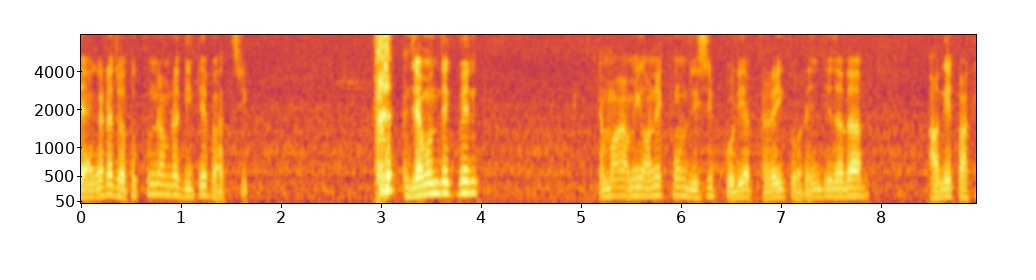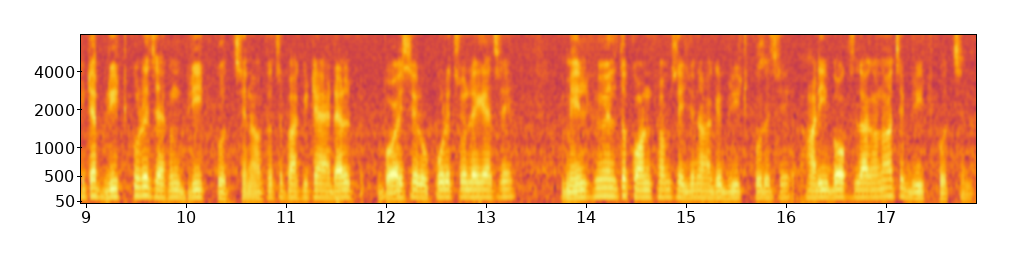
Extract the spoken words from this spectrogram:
জায়গাটা যতক্ষণ আমরা দিতে পারছি, যেমন দেখবেন আমার আমি অনেক ফোন রিসিভ করি, আপনারাই করেন যে, দাদা, আগে পাখিটা ব্রিড করেছে, এখন ব্রিড করছে না। অথচ পাখিটা অ্যাডাল্ট বয়সের ওপরে চলে গেছে। মেল ফিমেল তো কনফার্ম সেই জন্য আগে ব্রিড করেছে। হাঁড়ি বক্স লাগানো আছে ব্রিড করছে না।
